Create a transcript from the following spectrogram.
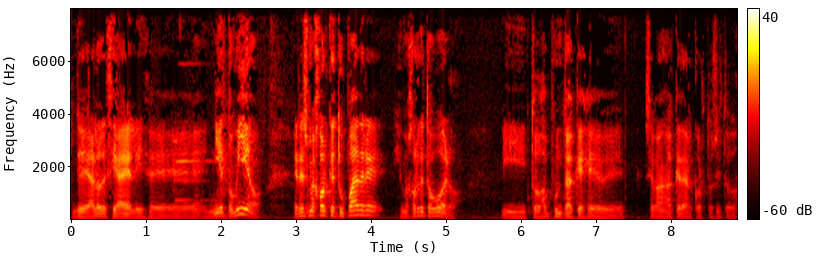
Ya lo decía él, dice, nieto mío, eres mejor que tu padre y mejor que tu abuelo. Y todo apunta a que eh, se van a quedar cortos y todo.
